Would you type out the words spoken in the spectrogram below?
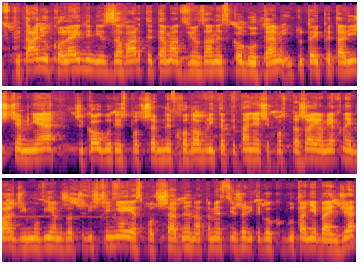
w pytaniu kolejnym jest zawarty temat związany z kogutem i tutaj pytaliście mnie, czy kogut jest potrzebny w hodowli. Te pytania się powtarzają. Jak najbardziej mówiłem, że oczywiście nie jest potrzebny, natomiast jeżeli tego koguta nie będzie,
